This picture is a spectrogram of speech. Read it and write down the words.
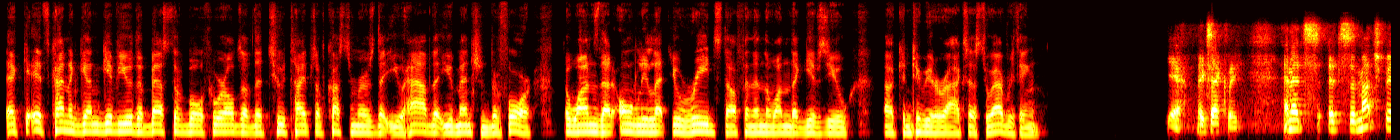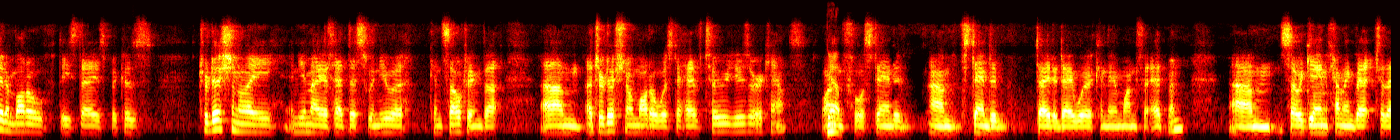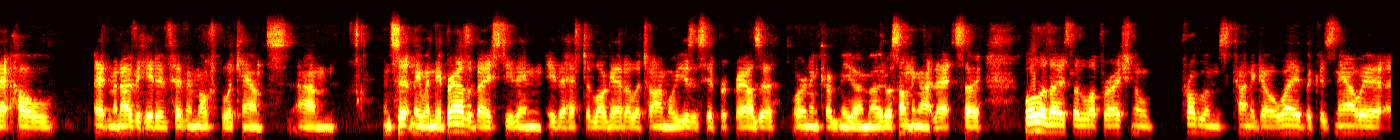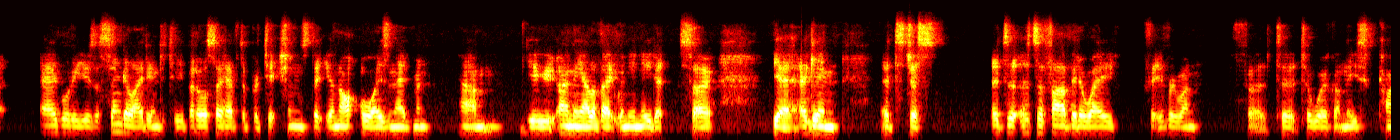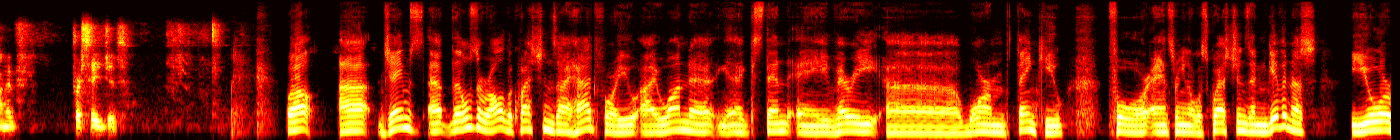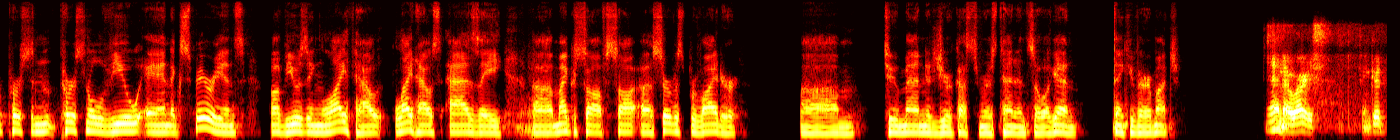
it's kind of going to give you the best of both worlds of the two types of customers that you have that you mentioned before the ones that only let you read stuff and then the one that gives you uh, contributor access to everything Yeah, exactly. And it's it's a much better model these days because traditionally, and you may have had this when you were consulting, but um, a traditional model was to have two user accounts, one Yep. for standard um, standard day to day work, and then one for admin. Um, so again, coming back to that whole admin overhead of having multiple accounts, um, and certainly when they're browser based, you then either have to log out all the time or use a separate browser or an incognito mode or something like that. So all of those little operational problems kind of go away because now we're able to use a single identity, but also have the protections that you're not always an admin. Um, you only elevate when you need it. So, yeah, again, it's just it's a, it's a far better way for everyone for to, to work on these kind of procedures. Well, uh, James, uh, those are all the questions I had for you. I want to extend a very uh, warm thank you for answering those questions and giving us your person personal view and experience of using Lighthouse Lighthouse as a uh, Microsoft so, uh, service provider um, to manage your customers' tenants. So again, thank you very much. Yeah, no worries. Been good.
